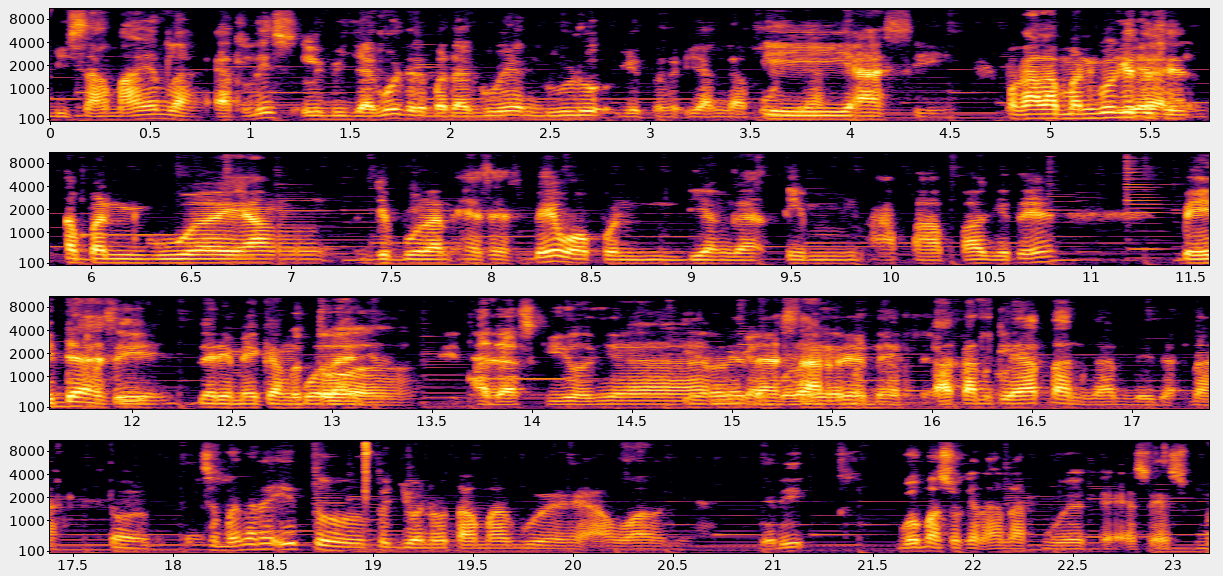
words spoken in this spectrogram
bisa main lah. At least lebih jago daripada gue yang dulu gitu, yang nggak punya. Iya sih. Pengalaman gue gitu Iya. sih temen gue yang jebolan SSB walaupun dia nggak tim apa-apa gitu ya beda Tapi- sih dari megang betul bolanya Beda. ada skillnya Skillnya, megang dasarnya bolanya bener. beda. akan kelihatan kan beda nah betul, betul. sebenarnya itu tujuan utama gue awalnya jadi gue masukin anak gue ke SSB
